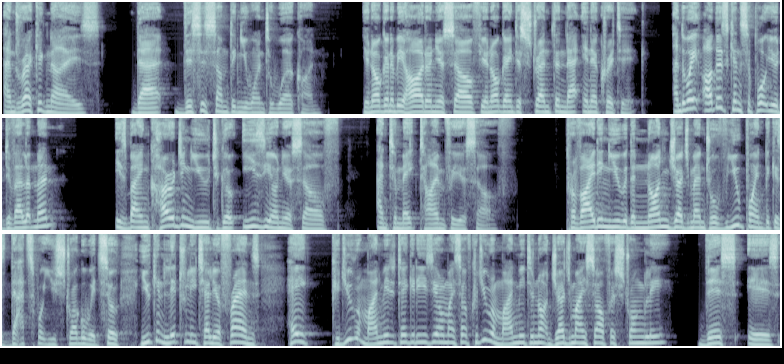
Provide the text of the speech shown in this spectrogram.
and recognize that this is something you want to work on. You're not going to be hard on yourself. You're not going to strengthen that inner critic. And the way others can support your development is by encouraging you to go easy on yourself and to make time for yourself. Providing you with a non judgmental viewpoint because that's what you struggle with. So you can literally tell your friends, hey, could you remind me to take it easier on myself? Could you remind me to not judge myself as strongly? This is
